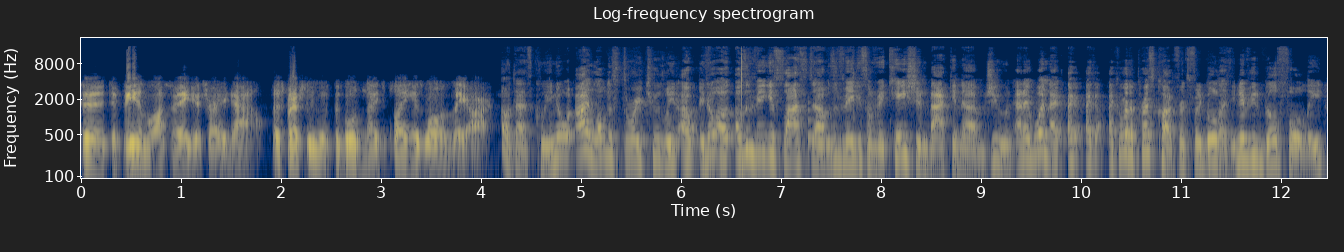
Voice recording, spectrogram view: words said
to to be in Las Vegas right now, especially with the Golden Knights playing as well as they are. Oh, that's cool. You know what? I love the story too. I, you know, I was in Vegas last. Uh, I was in Vegas on vacation back in um, June, and I went. I, I, I covered a press conference for the Golden Knights. Interviewed Bill Foley,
